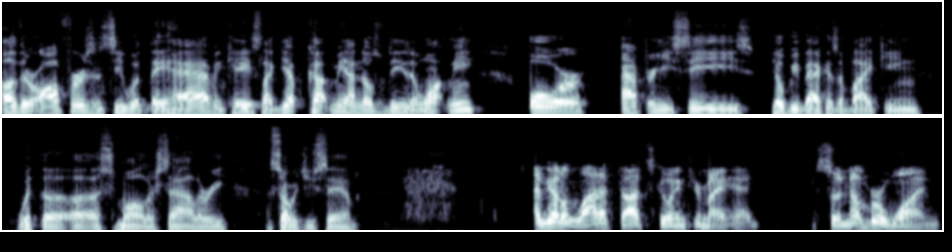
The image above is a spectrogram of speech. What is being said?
other offers and see what they have in case, like, yep, cut me. I know some teams that want me. Or after he sees he'll be back as a Viking with a, a smaller salary. I saw what you, Sam. I've got a lot of thoughts going through my head. So, number one,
